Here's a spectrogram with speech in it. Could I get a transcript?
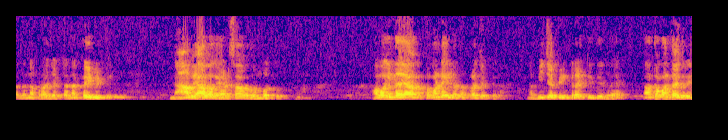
ಅದನ್ನು ಪ್ರಾಜೆಕ್ಟನ್ನು ಕೈ ಬಿಟ್ವಿ. ನಾವು ಯಾವಾಗ ಎರಡು ಸಾವಿರದ ಒಂಬತ್ತು, ಅವಾಗಿಂದ ಯಾವ ತಗೊಂಡೇ ಇಲ್ಲಲ್ಲ ಪ್ರಾಜೆಕ್ಟ್ ನಾವು ಬಿಜೆಪಿ ಇಂಟ್ರೆಸ್ಟ್ ಇದ್ದಿದ್ರೆ ನಾವು ತೊಗೊತಾ ಇದ್ರಿ.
